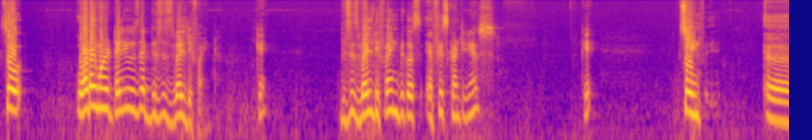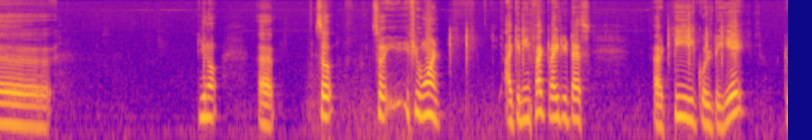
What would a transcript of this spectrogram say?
So what I want to tell you is that this is well defined okay this is well defined because f is continuous okay. So in uh, you know uh, so so if you want I can in fact write it as uh, t equal to a to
